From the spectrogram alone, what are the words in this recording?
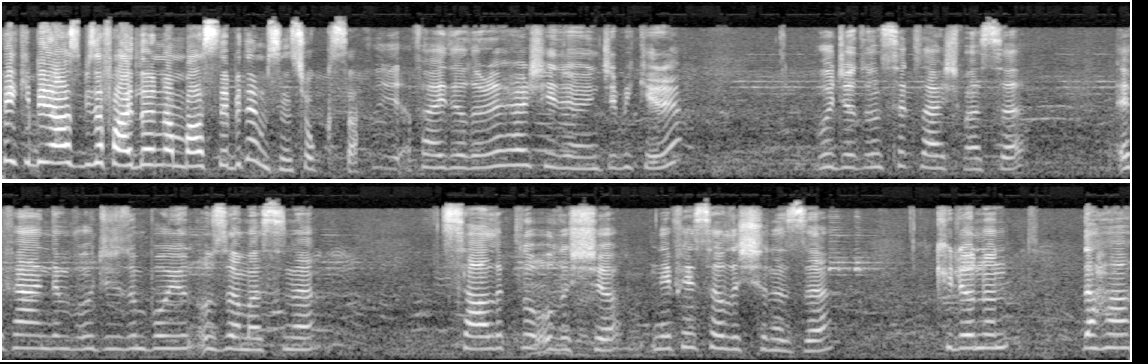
Peki biraz bize faydalarından bahsedebilir misiniz çok kısa? Faydaları her şeyden önce bir kere vücudun sıklaşması, efendim vücudun boyun uzamasına, sağlıklı oluşu, nefes alışınızı, kilonun daha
